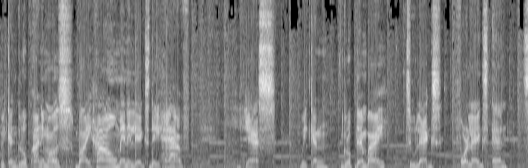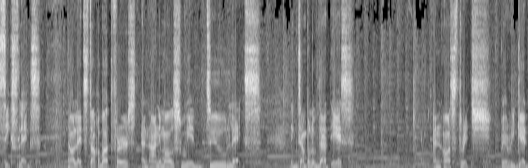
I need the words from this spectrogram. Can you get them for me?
We can group animals by how many legs they have. Yes, we can group them by two legs, four legs, and six legs. Now let's talk about first an animals with two legs. An example of that is an ostrich. Very good.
